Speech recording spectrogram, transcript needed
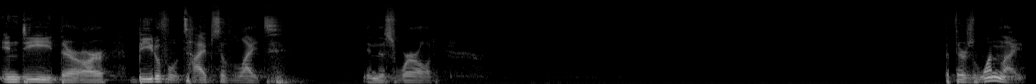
Indeed, there are beautiful types of light in this world. But there's one light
